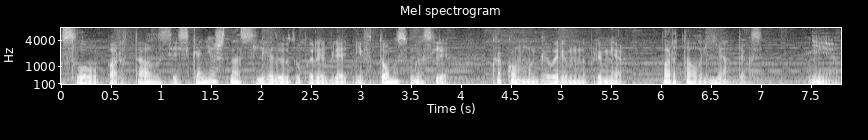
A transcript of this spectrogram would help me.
слово «портал» здесь, конечно, следует употреблять не в том смысле, в каком мы говорим, например – портал Яндекс. Нет,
